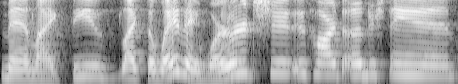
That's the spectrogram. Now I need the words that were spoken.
man like these like the way they word shit is hard to understand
